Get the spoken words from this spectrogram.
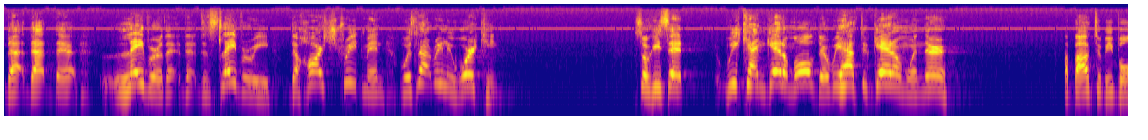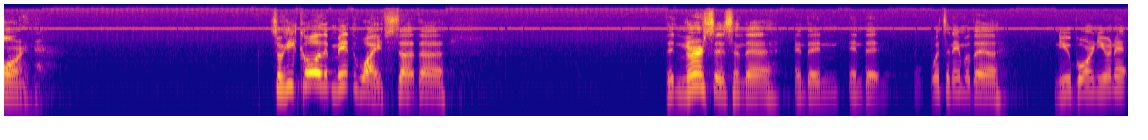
that, that the labor, the, the, the slavery, the harsh treatment was not really working. So he said, We can't get them older. We have to get them when they're about to be born. So he called the midwives, uh, the, the nurses in the, in the, in the, what's the name of the newborn unit?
